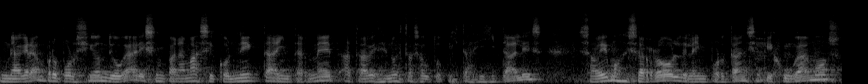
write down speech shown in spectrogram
una gran proporción de hogares en Panamá se conecta a Internet a través de nuestras autopistas digitales. Sabemos de ese rol, de la importancia que jugamos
